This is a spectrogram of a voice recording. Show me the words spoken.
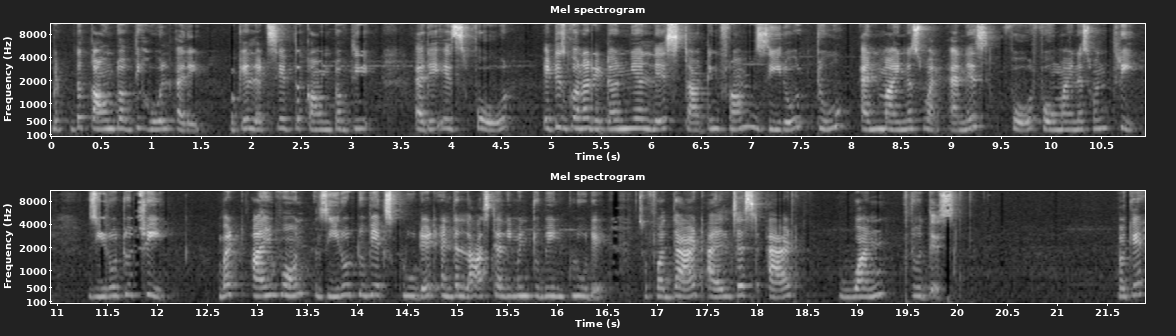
but the count of the whole array. Okay, let's say if the count of the array is 4, it is gonna return me a list starting from 0 to n minus 1. n is 4, 4 minus 1, 3. 0 to 3 but I want 0 to be excluded and the last element to be included. So for that I'll just add 1 to this. Okay.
